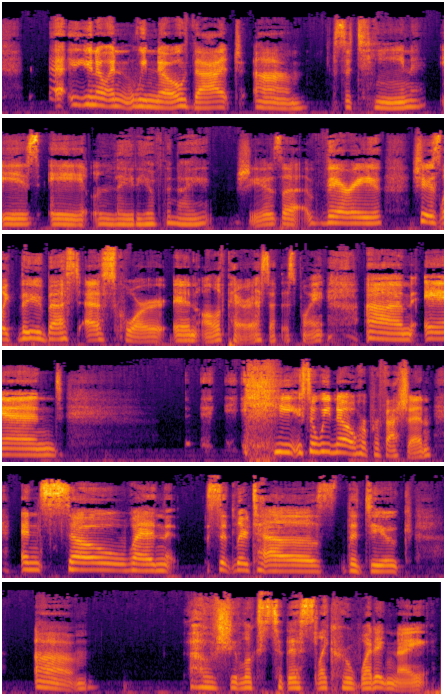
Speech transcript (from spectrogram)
uh, you know, and we know that um, Satine is a lady of the night. She is a very, she is like the best escort in all of Paris at this point. Um, and he, so we know her profession. And so when Zidler tells the Duke, um, oh, she looks to this like her wedding night.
